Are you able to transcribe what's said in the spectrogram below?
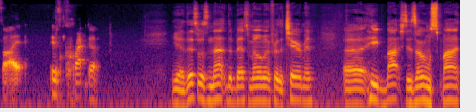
saw it, it's cracked up. Yeah, this was not the best moment for the chairman. Uh, he botched his own spot.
